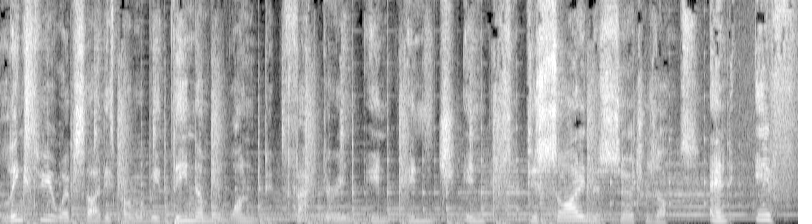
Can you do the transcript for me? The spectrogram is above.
Links to your website is probably the number one factor in, in, in, in deciding the search results. And if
